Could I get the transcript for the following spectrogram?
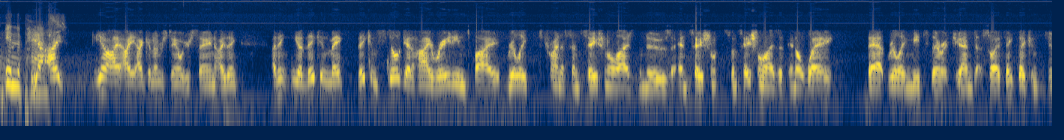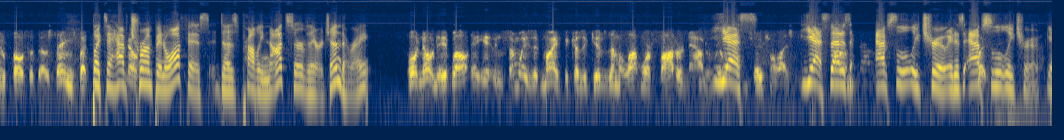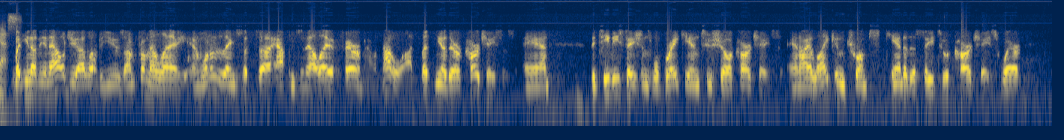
in the past? Yeah, I, you know, I, I, I can understand what you're saying. I think, I think you know they can make they can still get high ratings by really trying to sensationalize the news and sensationalize it in a way that really meets their agenda. So I think they can do both of those things. But but to have you know, Trump in office does probably not serve their agenda, right? Well, no. It, well, it, in some ways it might because it gives them a lot more fodder now to really Yes. sensationalize. Yes, that is Um, absolutely true. It is absolutely true. Yes. But you know, the analogy I love to use. I'm from LA, and one of the things that uh, happens in LA a fair amount, not a lot, but you know, there are car chases, and the TV stations will break in to show a car chase. And I liken Trump's candidacy to a car chase, where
